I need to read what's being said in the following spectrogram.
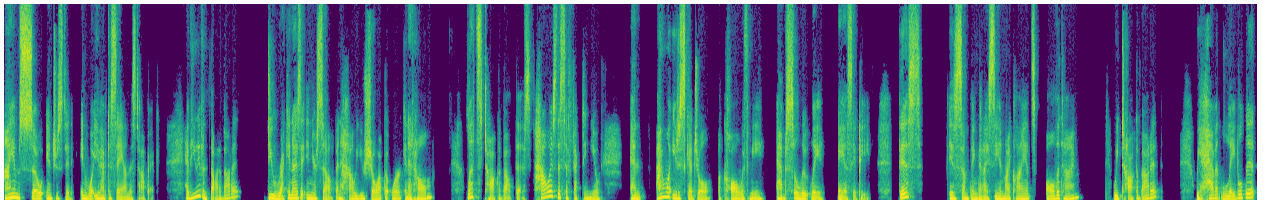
I am so interested in what you have to say on this topic. Have you even thought about it? Do you recognize it in yourself and how you show up at work and at home? Let's talk about this. How is this affecting you? And I want you to schedule a call with me absolutely ASAP. This is something that I see in my clients all the time. We talk about it. We haven't labeled it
